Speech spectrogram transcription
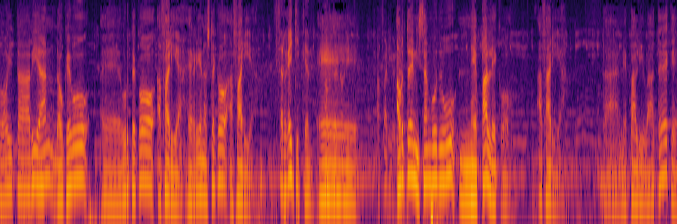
Oita bian daukegu e, urteko afaria Herrien asteko afaria. Zergaitiken e, aurten izango dugu Nepaleko afaria. Eta Nepali batek e,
